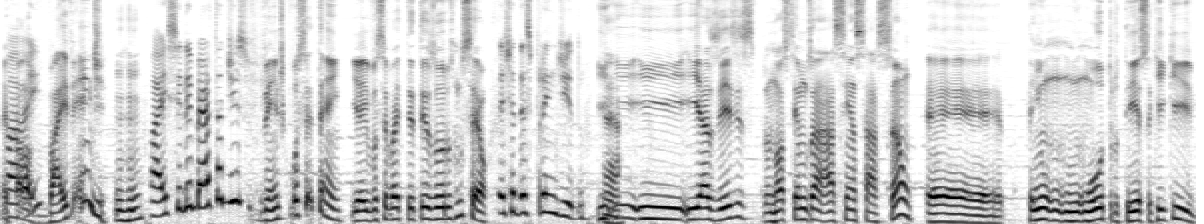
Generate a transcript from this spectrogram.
Ele vai. fala: vai e vende. Uhum. Vai e se liberta disso. Filho. Vende o que você tem. E aí você vai ter tesouros no céu. Deixa desprendido. E, é. e, e, e às vezes nós temos a, a sensação. É, tem um, um, outro texto aqui que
